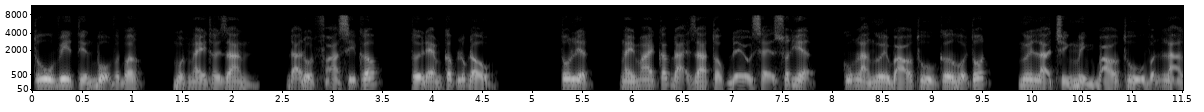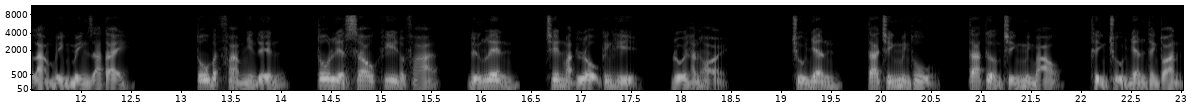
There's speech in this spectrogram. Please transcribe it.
tu vi tiến bộ vượt bậc, một ngày thời gian, đã đột phá sĩ cấp, tới đem cấp lúc đầu. Tô Liệt, ngày mai các đại gia tộc đều sẽ xuất hiện, cũng là ngươi báo thủ cơ hội tốt, ngươi là chính mình báo thủ vẫn là làm bình minh ra tay. Tô Bất Phàm nhìn đến, Tô Liệt sau khi đột phá, đứng lên, trên mặt lộ kinh hỉ, đối hắn hỏi. Chủ nhân, ta chính mình thủ, ta tưởng chính mình báo, thỉnh chủ nhân thành toàn.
